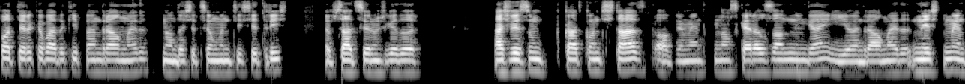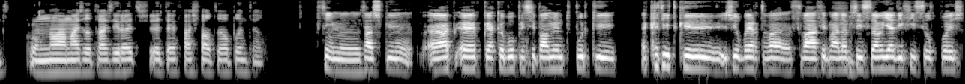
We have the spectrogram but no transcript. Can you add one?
pode ter acabado aqui para André Almeida, não deixa de ser uma notícia triste, apesar de ser um jogador às vezes um bocado contestado, obviamente que não se quer a lesão de ninguém e o André Almeida, neste momento, como não há mais laterais direitos, até faz falta ao plantel. Sim, mas acho que acabou principalmente porque acredito que Gilberto vá, se vá afirmar na posição e é difícil depois,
